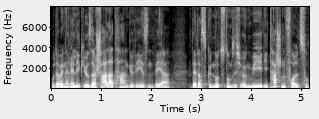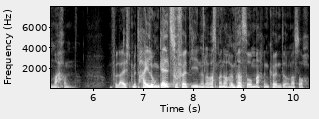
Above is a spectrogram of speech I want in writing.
Oder wenn er religiöser Scharlatan gewesen wäre, hätte er das genutzt, um sich irgendwie die Taschen voll zu machen vielleicht mit Heilung Geld zu verdienen oder was man auch immer so machen könnte und was auch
